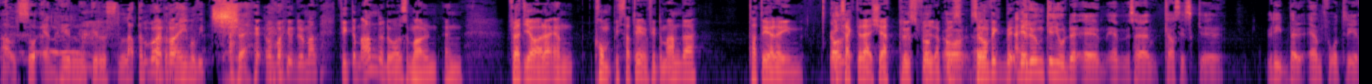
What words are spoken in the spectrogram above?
Alltså en hyllning till Zlatan Ibrahimovic. Och vad gjorde de an- Fick de andra då, som har en, en för att göra en kompistatuering, fick de andra tatuera in Ja. exakt det där, 21 plus 4 plus, Ja, så eh, de fick, be, be, Runken gjorde eh, en så här klassisk eh, ribber. En, två, tre,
